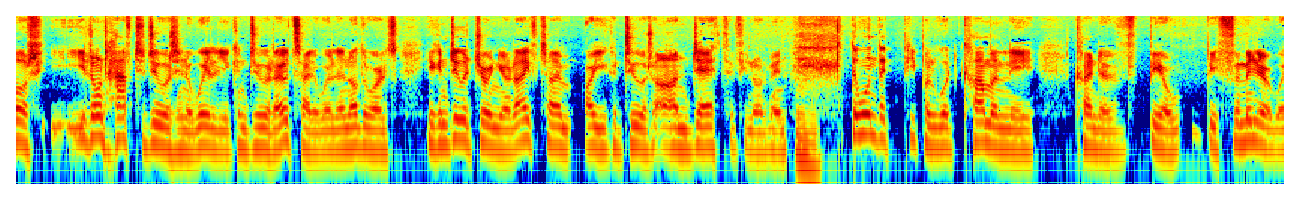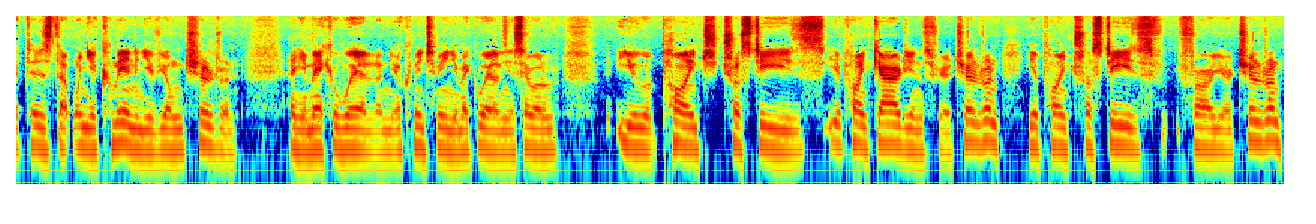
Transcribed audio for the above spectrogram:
but you don't have to do it in a will you can do it outside a will. In other words you can do it during your lifetime or you could do it on death if you know what i mean. Hmm. The one that people would commonly kind of be be familiar with is that when you come in and you have young children and you make a will and you come in to me and you make a will and you say well you appoint trustees you appoint guardians for your children you appoint trustees f- for your children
